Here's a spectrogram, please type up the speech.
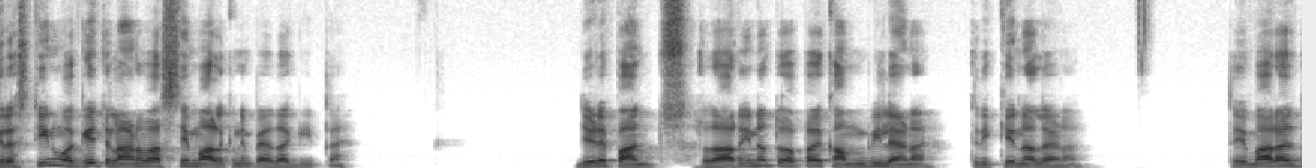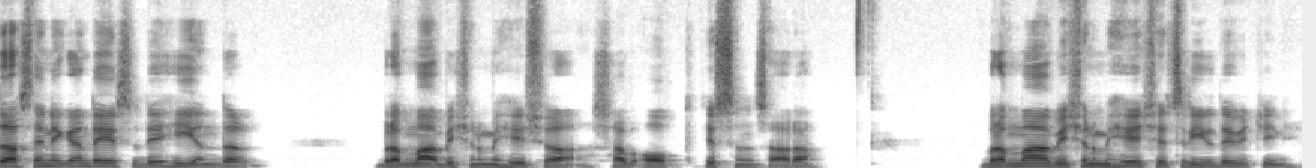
ਗ੍ਰਸਤੀ ਨੂੰ ਅੱਗੇ ਚਲਾਉਣ ਵਾਸਤੇ ਮਾਲਕ ਨੇ ਪੈਦਾ ਕੀਤਾ ਹੈ। ਜਿਹੜੇ ਪੰਜ ਸਰਦਾਰ ਇਹਨਾਂ ਤੋਂ ਆਪਾਂ ਕੰਮ ਵੀ ਲੈਣਾ ਤਰੀਕੇ ਨਾਲ ਲੈਣਾ। ਤੇ ਮਹਾਰਾਜ ਦੱਸਦੇ ਨੇ ਕਹਿੰਦੇ ਇਸ ਦੇਹੀ ਅੰਦਰ ਬ੍ਰਹਮਾ ਵਿਸ਼ਨ ਮਹੇਸ਼ਾ ਸਭ ਔਪਤ ਜਿਸ ਸੰਸਾਰਾ। ਬ੍ਰਹਮਾ ਵਿਸ਼ਨ ਮਹੇਸ਼ ਸਰੀਰ ਦੇ ਵਿੱਚ ਹੀ ਨੇ।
